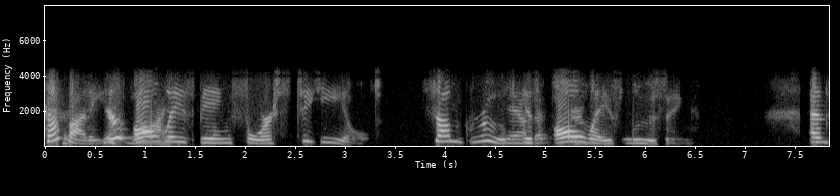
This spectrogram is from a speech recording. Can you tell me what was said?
somebody You're is wise. always being forced to yield. Some group Yeah, is that's true. always losing. And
